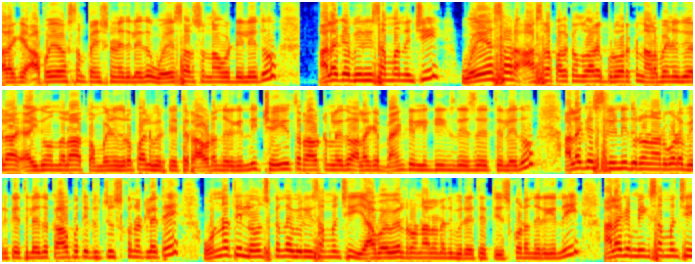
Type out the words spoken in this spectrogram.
అలాగే అపవ్యవస్థం పెన్షన్ అనేది లేదు వైఎస్ఆర్ సున్నా వడ్డీ లేదు. అలాగే వీరికి సంబంధించి వైఎస్ఆర్ ఆసరా పథకం ద్వారా ఇప్పటి వరకు నలభై ఎనిమిది వేల ఐదు వందల తొంభై ఎనిమిది రూపాయలు వీరికైతే రావడం జరిగింది. చేయూత రావడం లేదు అలాగే బ్యాంక్ లింకింగ్స్ అయితే లేదు అలాగే శ్రీనిధి రుణాలు కూడా వీరికైతే లేదు. కాకపోతే ఇటు చూసుకున్నట్లయితే ఉన్నతి లోన్స్ కింద వీరికి సంబంధించి యాభై వేల రుణాలు అనేది వీరైతే తీసుకోవడం జరిగింది. అలాగే మీకు సంబంధించి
